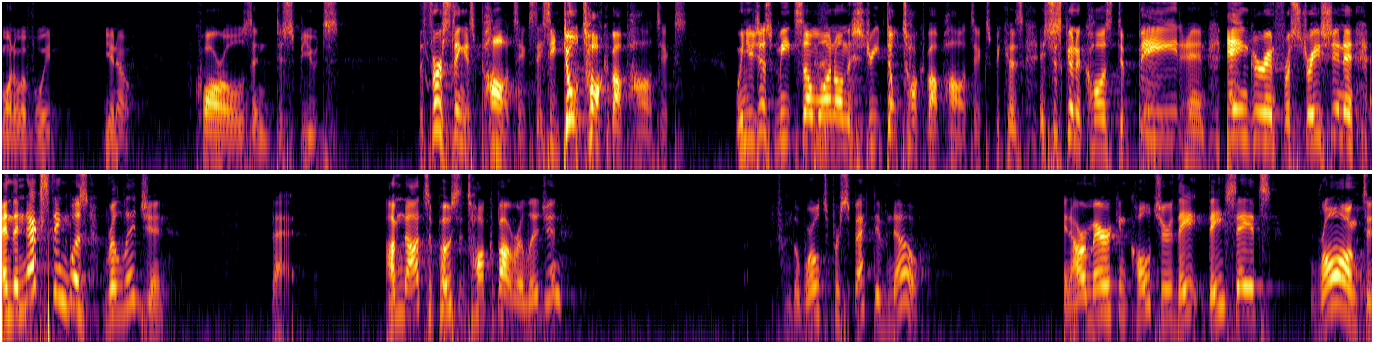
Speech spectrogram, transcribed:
want to avoid, you know, quarrels and disputes. The first thing is politics. They say, don't talk about politics. When you just meet someone on the street, don't talk about politics because it's just going to cause debate and anger and frustration. And, and the next thing was religion. That I'm not supposed to talk about religion? From the world's perspective, no. In our American culture, they, they say it's wrong to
